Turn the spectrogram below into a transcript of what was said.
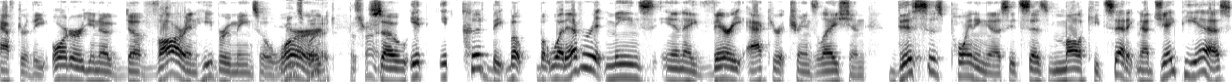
After the order, you know, davar in Hebrew means a word. word. That's right. So it it could be, but but whatever it means in a very accurate translation, this is pointing us. It says Malkitzedek. Now JPS,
